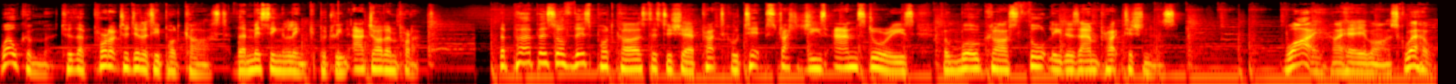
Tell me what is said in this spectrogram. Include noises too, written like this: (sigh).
Welcome to the Product Agility Podcast, the missing link between agile and product. The purpose of this podcast is to share practical tips, strategies, and stories from world class thought leaders and practitioners. Why, I hear you ask? Well,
